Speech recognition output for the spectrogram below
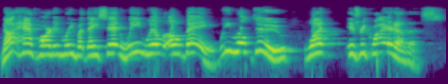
not half heartedly, but they said, We will obey. We will do what is required of us.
